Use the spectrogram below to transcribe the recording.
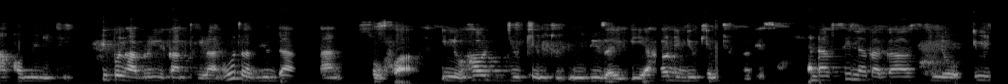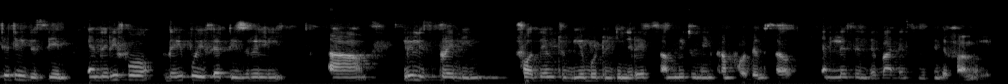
our community. People have really come to learn. What have you done so far? You know, how did you came to this idea? How did you came to do this? And I've seen other girls, you know, imitating the same. And the ripple, the ripple effect is really, uh, really spreading for them to be able to generate some little income for themselves and lessen the burdens within the family.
